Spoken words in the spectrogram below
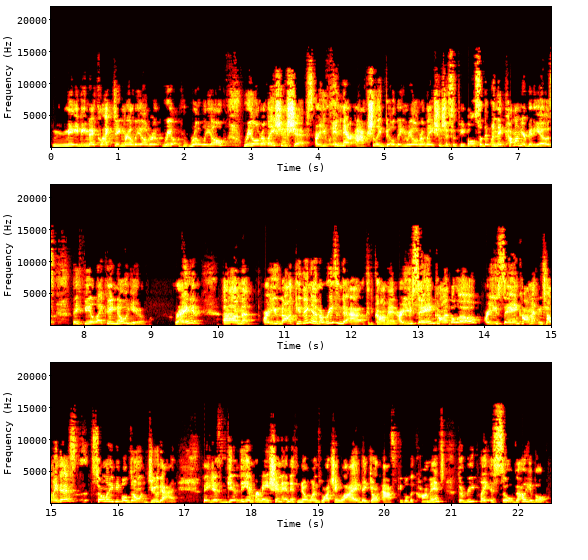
maybe neglecting real, real, real, real relationships? Are you in there actually building real relationships with people so that when they come on your videos, they feel like they know you? Right? Um, are you not giving them a reason to, ask, comment? Are you saying comment below? Are you saying comment and tell me this? So many people don't do that. They just give the information, and if no one's watching live, they don't ask people to comment. The replay is so valuable.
